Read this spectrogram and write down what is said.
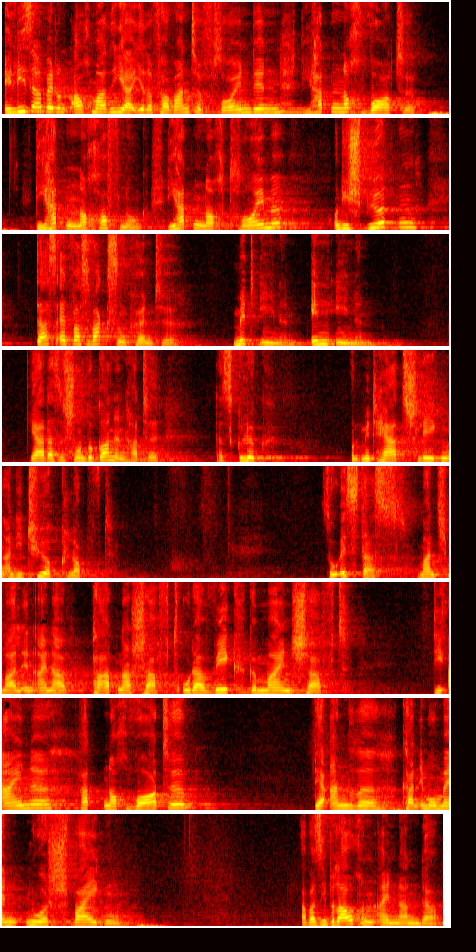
Elisabeth und auch Maria, ihre verwandte Freundin, die hatten noch Worte, die hatten noch Hoffnung, die hatten noch Träume und die spürten, dass etwas wachsen könnte mit ihnen, in ihnen. Ja, dass es schon begonnen hatte, das Glück und mit Herzschlägen an die Tür klopft. So ist das manchmal in einer Partnerschaft oder Weggemeinschaft. Die eine hat noch Worte, der andere kann im Moment nur schweigen. Aber sie brauchen einander.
